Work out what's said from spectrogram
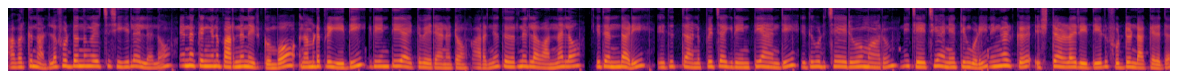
അവർക്ക് നല്ല ഫുഡൊന്നും കഴിച്ച് ശീലമില്ലല്ലോ. എന്നൊക്കെ ഇങ്ങനെ പറഞ്ഞു നിൽക്കുമ്പോൾ നമ്മുടെ പ്രീതി ഗ്രീൻ ടീ ആയിട്ട് വരികയാണ് കേട്ടോ. പറഞ്ഞു തീർന്നില്ല വന്നല്ലോ. ഇതെന്താടി? ഇത് തണുപ്പിച്ച ഗ്രീൻ ടീ ആന്റി. ഇത് കുടിച്ച എരിവ് മാറും. ഇനി ചേച്ചിയും അനിയത്തിയും കൂടി നിങ്ങൾക്ക് ഇഷ്ടമുള്ള രീതിയിൽ ഫുഡ് ഉണ്ടാക്കരുത്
